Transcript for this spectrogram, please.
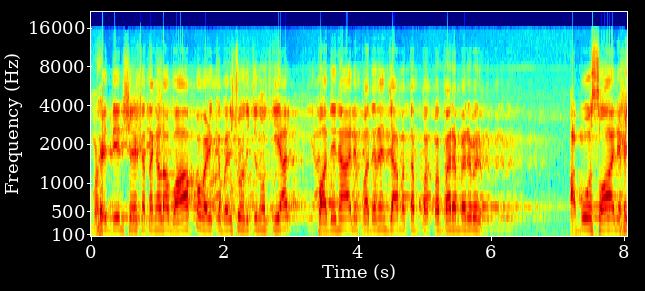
മൊഹീദ്ദീൻ ഷേഖ് തങ്ങളുടെ വാപ്പ വഴിക്ക് പരിശോധിച്ചു നോക്കിയാൽ പതിനാല് പതിനഞ്ചാമത്തെ പരമ്പര വരും. അബൂ സ്വാലിഹ്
